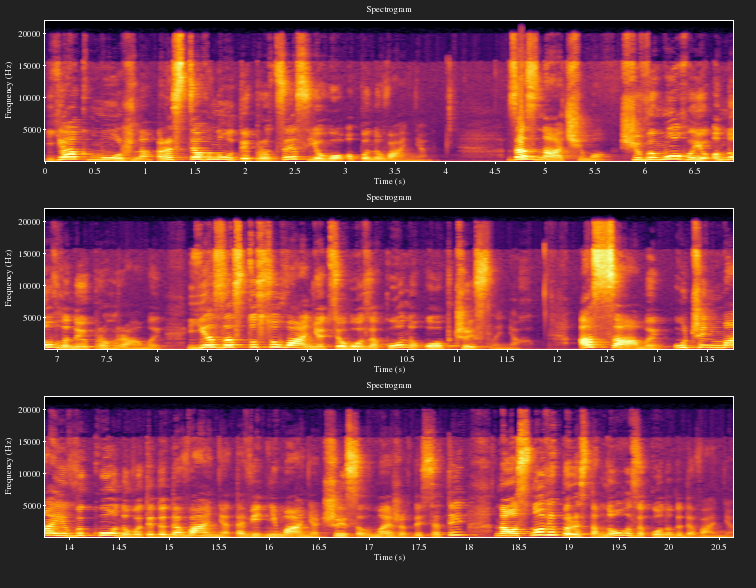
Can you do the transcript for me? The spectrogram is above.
як можна розтягнути процес його опанування. Зазначимо, що вимогою оновленої програми є застосування цього закону у обчисленнях. А саме, учень має виконувати додавання та віднімання чисел в межах 10 на основі переставного закону додавання.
